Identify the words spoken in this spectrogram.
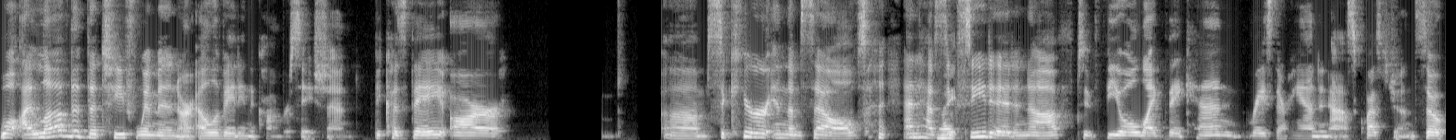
Well, I love that the chief women are elevating the conversation because they are um, secure in themselves and have right. succeeded enough to feel like they can raise their hand and ask questions. So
